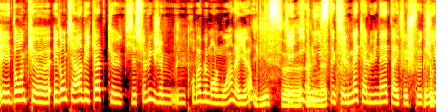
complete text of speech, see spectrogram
Et donc, euh, et donc il y a un des quatre que, qui est celui que j'aime probablement le moins d'ailleurs. Ignis, qui est euh, Ignis, qui est le mec à lunettes avec les cheveux gris,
